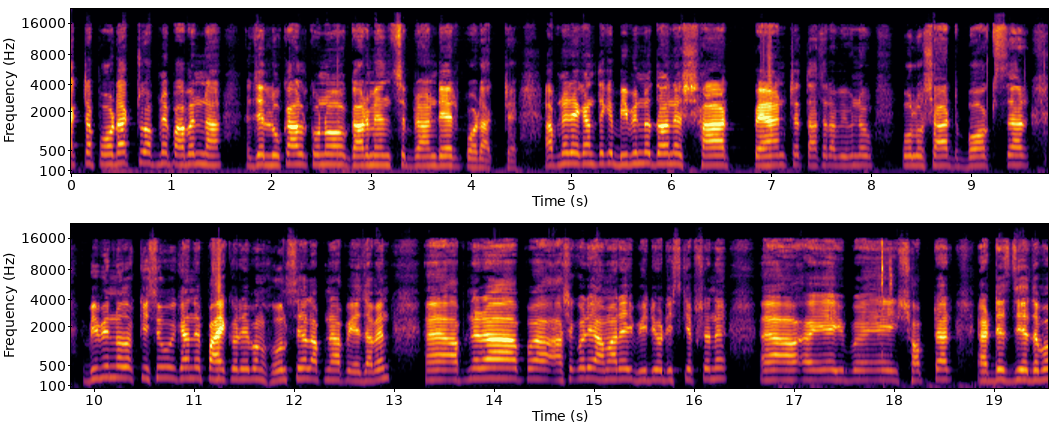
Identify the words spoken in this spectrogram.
একটা প্রোডাক্টও আপনি পাবেন না যে লোকাল কোনো গার্মেন্টস ব্র্যান্ডের প্রোডাক্ট আপনার এখান থেকে বিভিন্ন ধরনের শার্ট প্যান্ট, তাছাড়া বিভিন্ন পোলো শার্ট, বক্সার, বিভিন্ন কিছু এখানে পাইকারি এবং হোলসেল আপনারা পেয়ে যাবেন। আপনারা আশা করি আমার এই ভিডিও ডিসক্রিপশনে এই এই শপটার অ্যাড্রেস দিয়ে দেবো।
